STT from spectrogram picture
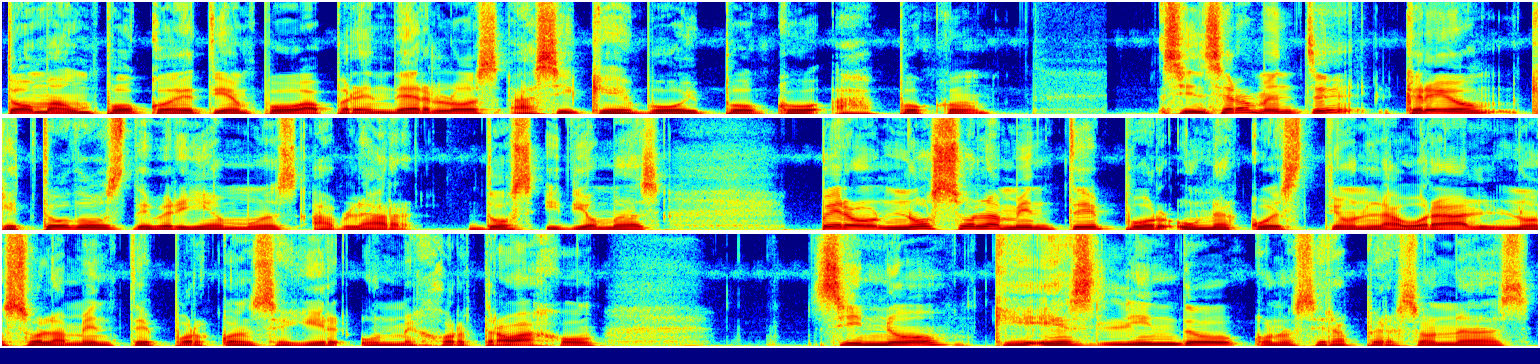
toma un poco de tiempo aprenderlos, así que voy poco a poco. Sinceramente, creo que todos deberíamos hablar dos idiomas, pero no solamente por una cuestión laboral, no solamente por conseguir un mejor trabajo, sino que es lindo conocer a personas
